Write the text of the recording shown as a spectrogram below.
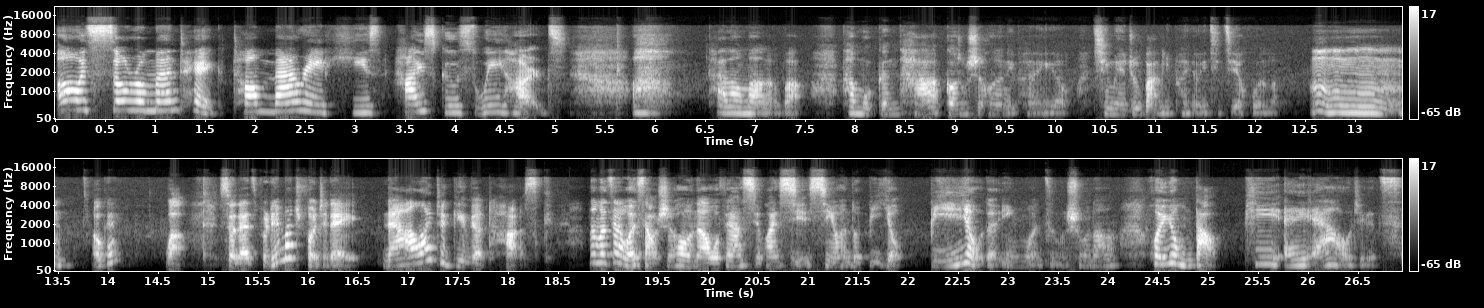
Oh, it's so romantic. Tom married his high school sweetheart. 啊，太浪漫了吧！汤姆跟他高中时候的女朋友青梅竹马女朋友一起结婚了。嗯嗯嗯。Okay. Well, so that's pretty much for today. Now I like to give you a task. 那么在我小时候呢，我非常喜欢写信，有很多笔友。笔友的英文怎么说呢？会用到 P A L 这个词，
